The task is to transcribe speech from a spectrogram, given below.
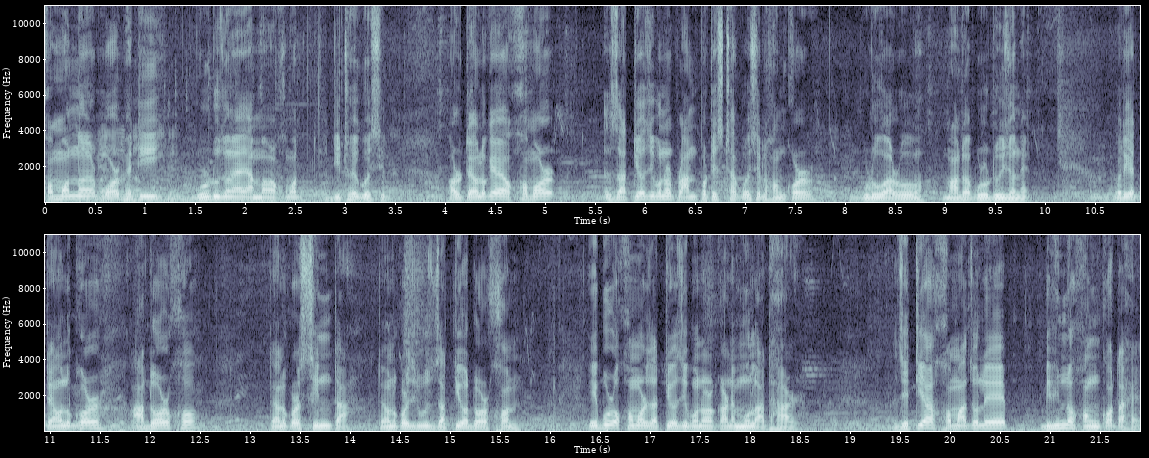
সমন্বয়ৰ বৰ ভেটি গুৰু দুজনাই আমাৰ অসমত দি থৈ গৈছিল। আৰু তেওঁলোকে অসমৰ জাতীয় জীৱনৰ প্ৰাণ প্ৰতিষ্ঠা কৰিছিল শংকৰ গুৰু আৰু মাধৱ গুৰু দুয়োজনে গতিকে তেওঁলোকৰ আদৰ্শ তেওঁলোকৰ চিন্তা তেওঁলোকৰ যিবোৰ জাতীয় দৰ্শন এইবোৰ অসমৰ জাতীয় জীৱনৰ কাৰণে মূল আধাৰ। যেতিয়া সমাজলৈ বিভিন্ন সংকট আহে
